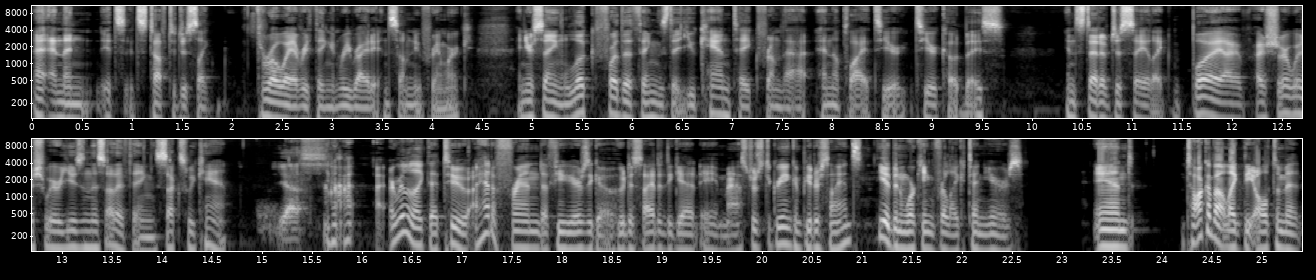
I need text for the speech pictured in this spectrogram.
and, and then it's it's tough to just like throw away everything and rewrite it in some new framework, and you're saying look for the things that you can take from that and apply it to your to your code base instead of just say like, boy, I, I sure wish we were using this other thing. Sucks we can't. Yes. You know, I, I really like that too. I had a friend a few years ago who decided to get a master's degree in computer science. He had been working for like 10 years. And talk about like the ultimate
